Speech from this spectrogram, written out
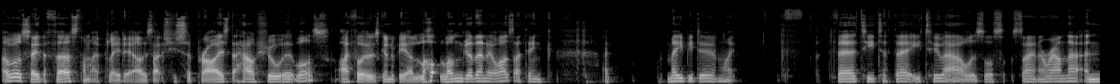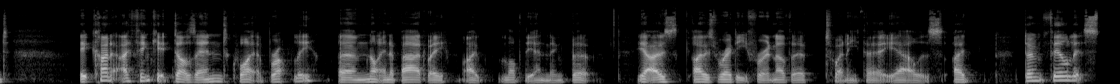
I will say the first time I played it, I was actually surprised at how short it was. I thought it was going to be a lot longer than it was. I think I maybe doing like thirty to thirty-two hours or something around that, and it kind of I think it does end quite abruptly. Um, not in a bad way. I love the ending, but yeah, I was I was ready for another 20, 30 hours. I don't feel it's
